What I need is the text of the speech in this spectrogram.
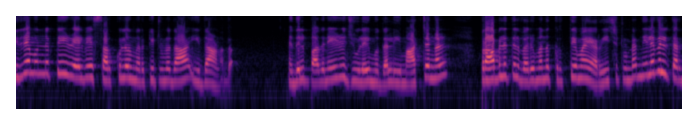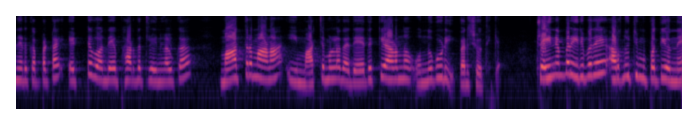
ഇതിനെ മുൻനിർത്തി റെയിൽവേ സർക്കുലർ ഇറക്കിയിട്ടുള്ളത് ഇതാണത്. ഇതിൽ പതിനേഴ് ജൂലൈ മുതൽ ഈ മാറ്റങ്ങൾ പ്രാബല്യത്തിൽ വരുമെന്ന് കൃത്യമായി അറിയിച്ചിട്ടുണ്ട്. നിലവിൽ തെരഞ്ഞെടുക്കപ്പെട്ട എട്ട് വന്ദേ ഭാരത് ട്രെയിനുകൾക്ക് മാത്രമാണ് ഈ മാറ്റമുള്ളത്. അത് ഏതൊക്കെയാണെന്ന് ഒന്നുകൂടി പരിശോധിക്കാം. ട്രെയിൻ നമ്പർ ഇരുപത് അറുന്നൂറ്റി മുപ്പത്തി ഒന്ന്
